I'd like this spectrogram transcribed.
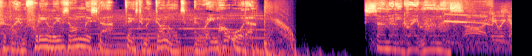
Triple M footy lives on listener thanks to McDonald's and Rheem Hot Water. So many great moments. All right, here we go.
